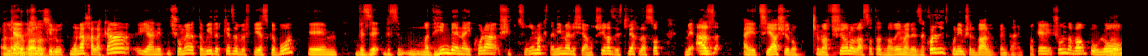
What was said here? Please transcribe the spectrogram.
על כן, הדבר הזה. כן, יש לנו כאילו תמונה חלקה, היא שומרת תמיד על קצב FPS גבוה. אמ, וזה, וזה מדהים בעיניי כל השיפצורים הקטנים האלה שהמכשיר הזה הצליח לעשות מאז היציאה שלו, שמאפשר לו לעשות את הדברים האלה, זה כל זה עדכונים של ואלב בינתיים, אוקיי? שום דבר פה הוא לא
